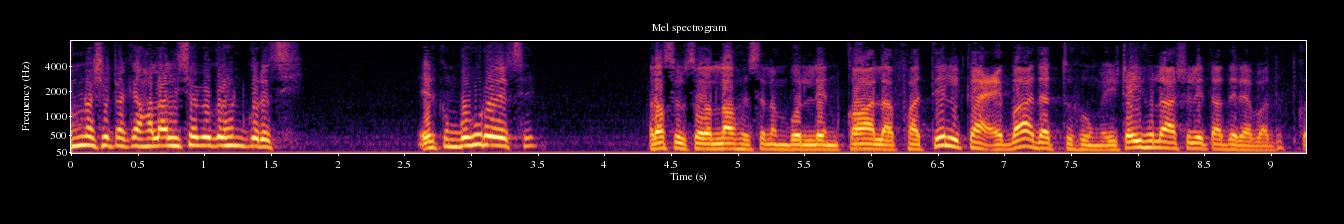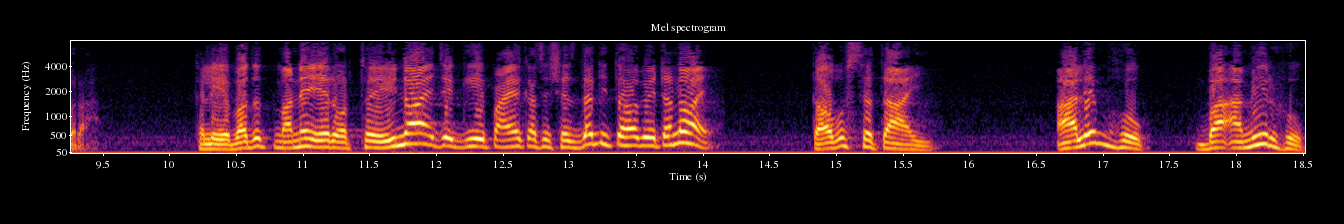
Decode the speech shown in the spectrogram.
আমরা সেটাকে হালাল হিসাবে গ্রহণ করেছি। এরকম বহু রয়েছে। রাসুল সাল্লাম বললেন, কালা ফাতিল কা এবাদত এটাই হলো আসলে তাদের আবাদত করা। খালি এবাদত মানে এর অর্থ এই নয় যে গিয়ে পায়ের কাছে সেজদা দিতে হবে, এটা নয়। তা অবস্থা তাই। আলেম হোক বা আমির হোক,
